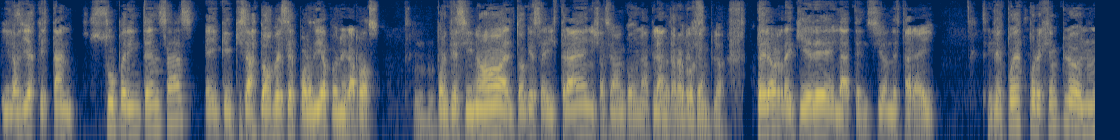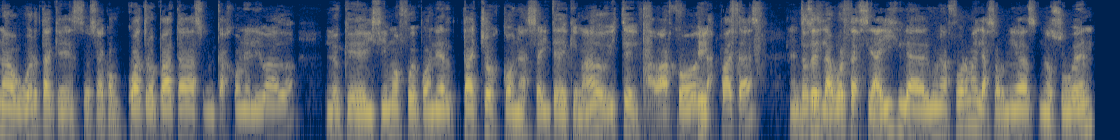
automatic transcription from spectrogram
y los días que están súper intensas, que quizás dos veces por día poner arroz porque si no, al toque se distraen y ya se van con una planta, por ejemplo. Pero requiere la atención de estar ahí. Después, por ejemplo, en una huerta que es, o sea, con cuatro patas, un cajón elevado, lo que hicimos fue poner tachos con aceite de quemado, ¿viste? Abajo en las patas. Entonces la huerta se aísla de alguna forma y las hormigas no suben.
